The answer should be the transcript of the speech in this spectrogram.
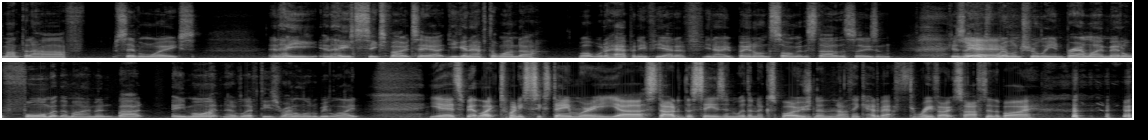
month and a half, seven weeks, and he and he's six votes out. You're gonna have to wonder what would have happened if he had have you know been on song at the start of the season, because Yeah. he's well and truly in Brownlow medal form at the moment, but he might have left his run a little bit late. Yeah, it's a bit like 2016 where he uh, started the season with an explosion and then I think had about three votes after the bye.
